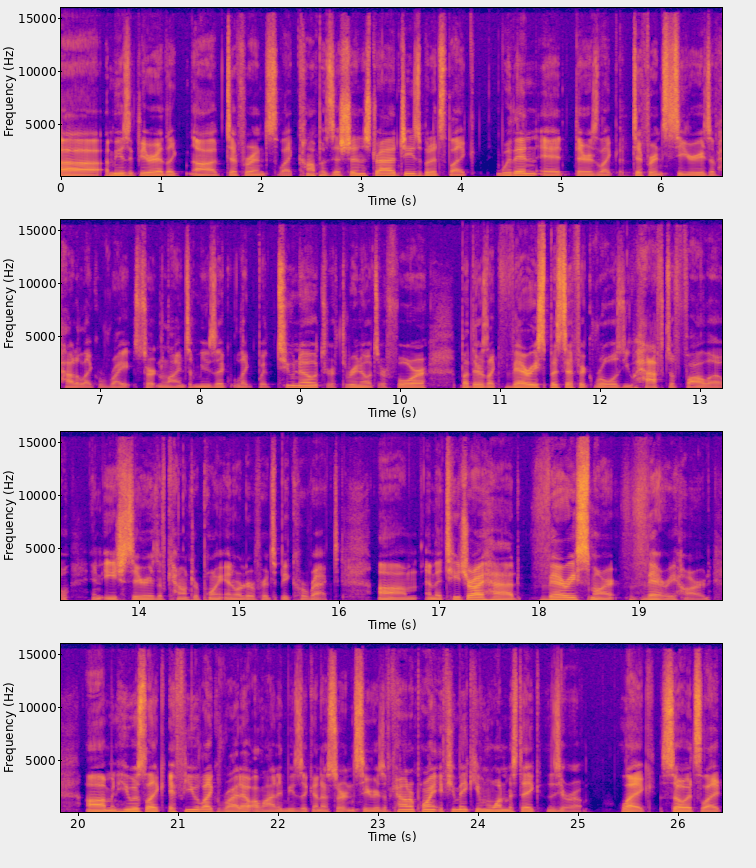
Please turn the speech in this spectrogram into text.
uh, a music theory like uh, different like composition strategies, but it's like within it there's like a different series of how to like write certain lines of music like with two notes or three notes or four but there's like very specific rules you have to follow in each series of counterpoint in order for it to be correct. Um, and the teacher i had very smart very hard. Um, and he was like if you like write out a line of music in a certain series of counterpoint if you make even one mistake zero like so it's like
